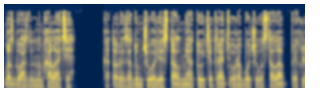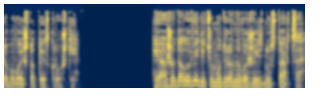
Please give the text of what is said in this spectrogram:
в изгвазданном халате, который задумчиво листал мятую тетрадь у рабочего стола, прихлебывая что-то из кружки. Я ожидал увидеть умудренного жизнью старца,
